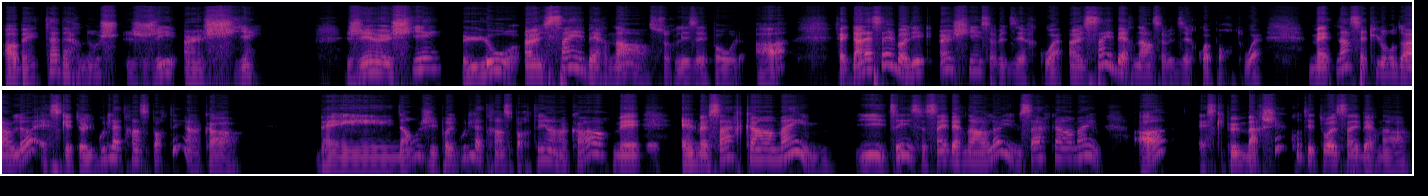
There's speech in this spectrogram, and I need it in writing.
Ah ben, tabarnouche, j'ai un chien. J'ai un chien lourd, un Saint-Bernard sur les épaules. Ah, fait que dans la symbolique, un chien, ça veut dire quoi? Un Saint-Bernard, ça veut dire quoi pour toi? Maintenant, cette lourdeur-là, est-ce que tu as le goût de la transporter encore? Ben non, j'ai pas le goût de la transporter encore, mais elle me sert quand même. Sais, ce Saint-Bernard-là, il me sert quand même. Ah, est-ce qu'il peut marcher à côté de toi, le Saint-Bernard,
